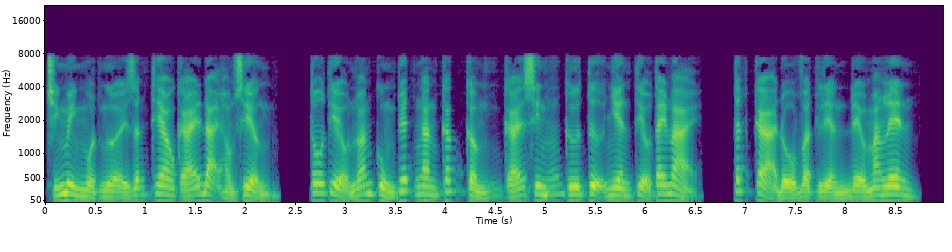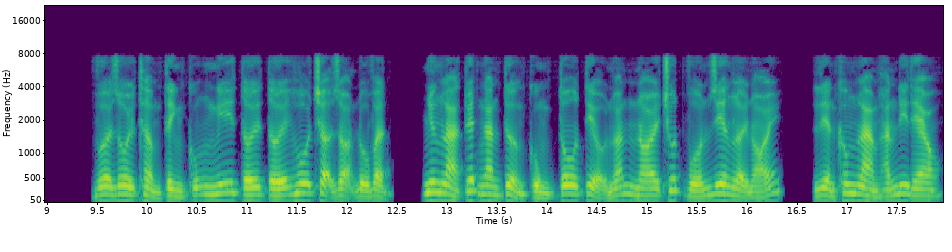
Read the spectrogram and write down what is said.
chính mình một người dẫn theo cái đại hồng xiềng, tô tiểu noan cùng tuyết ngăn các cầm cái xin cứ tự nhiên tiểu tay mải, tất cả đồ vật liền đều mang lên. Vừa rồi thẩm tình cũng nghĩ tới tới hỗ trợ dọn đồ vật, nhưng là tuyết ngăn tưởng cùng tô tiểu noan nói chút vốn riêng lời nói, liền không làm hắn đi theo,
